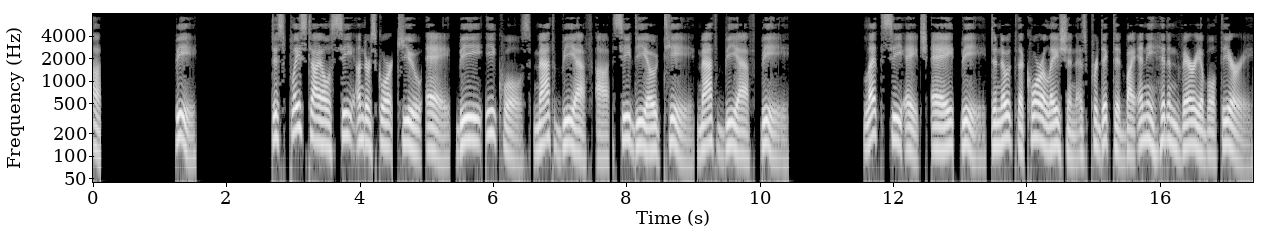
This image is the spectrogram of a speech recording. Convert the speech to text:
a b Display style c underscore q a b equals math bf a c dot math bf b. Let ch a b denote the correlation as predicted by any hidden variable theory.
